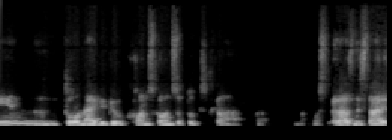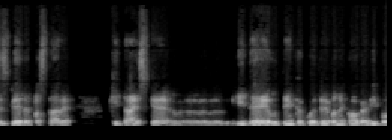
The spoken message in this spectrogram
In to naj bi bil konec koncev tudi tka, razne stare zglede, pa stare. Kitajske uh, ideje o tem, kako je treba nekoga ribo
